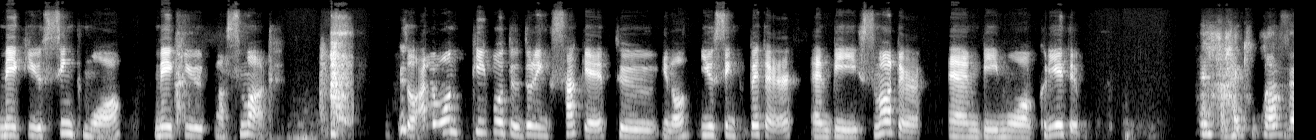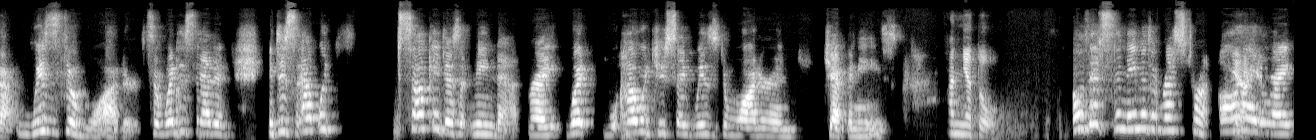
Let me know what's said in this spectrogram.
make you think more, make you uh, smart. so I want people to drink sake to, you know, you think better and be smarter and be more creative. I love that wisdom water. So what is that? And it does that what sake doesn't mean that, right? What how would you say wisdom water in Japanese? Hannyatou. Oh, that's the name of the restaurant. All Yeah. right, all right.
